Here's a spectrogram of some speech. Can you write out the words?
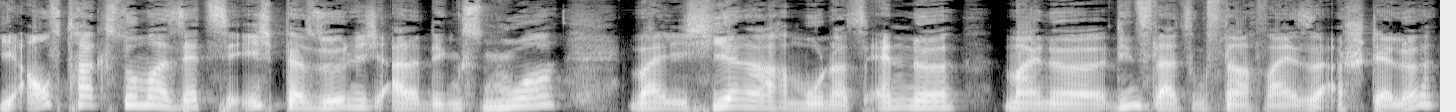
Die Auftragsnummer setze ich persönlich allerdings nur, weil ich hier nach Monatsende meine Dienstleistungsnachweise erstelle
